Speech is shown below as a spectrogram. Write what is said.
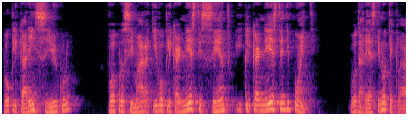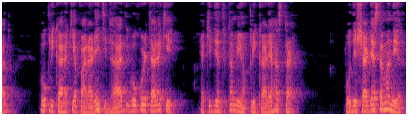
vou clicar em círculo, vou aproximar aqui, vou clicar neste centro e clicar neste endpoint. Vou dar ESC no teclado, vou clicar aqui a parar entidade e vou cortar aqui. E aqui dentro também, ó, clicar e arrastar. Vou deixar desta maneira.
